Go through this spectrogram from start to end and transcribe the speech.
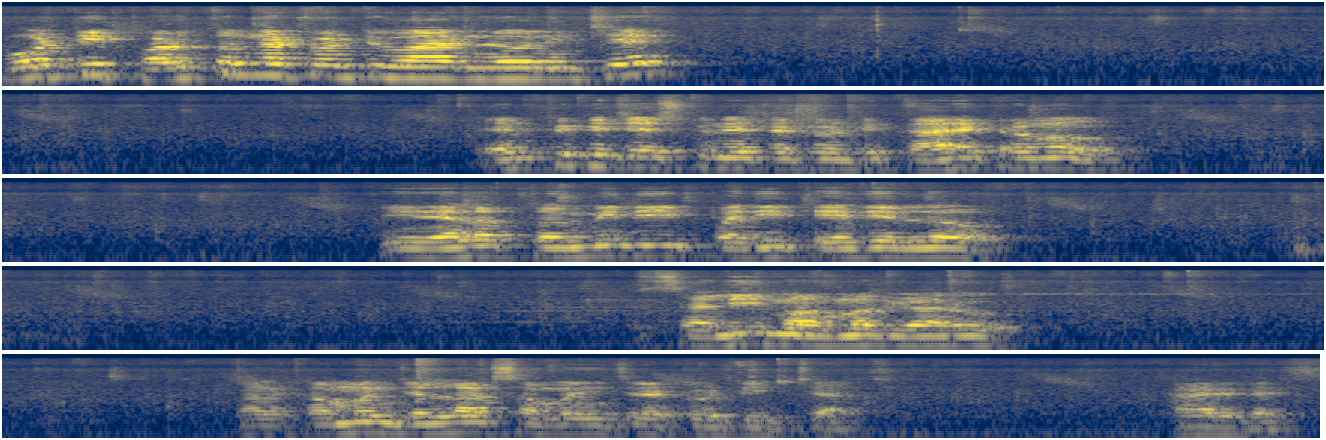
పోటీ పడుతున్నటువంటి వారిలో నుంచే ఎంపిక చేసుకునేటటువంటి కార్యక్రమం ఈ నెల తొమ్మిది పది తేదీల్లో సలీం అహ్మద్ గారు మన ఖమ్మం జిల్లాకు సంబంధించినటువంటి ఇన్ఛార్జ్ కార్యదర్శి.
